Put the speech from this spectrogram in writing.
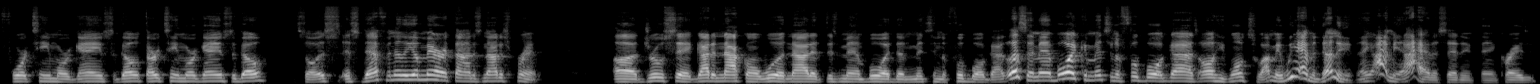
14 more games to go, 13 more games to go. So it's it's definitely a marathon. It's not a sprint. Uh, Drew said, "Got to knock on wood now that this man Boyd doesn't mention the football guys." Listen, man, Boyd can mention the football guys all he wants to. I mean, we haven't done anything. I mean, I haven't said anything crazy.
